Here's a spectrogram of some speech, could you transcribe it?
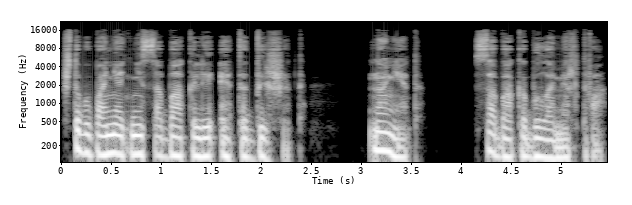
чтобы понять, не собака ли это дышит. Но нет, собака была мертва.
